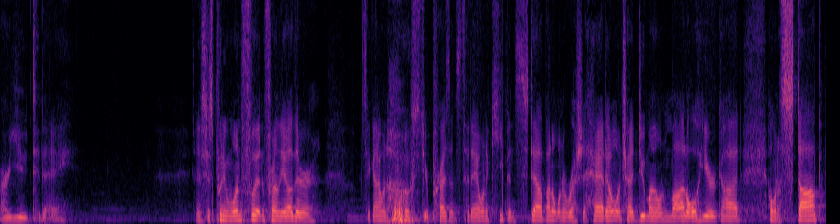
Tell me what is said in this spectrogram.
are you today? And it's just putting one foot in front of the other. It's like, I want to host your presence today. I want to keep in step. I don't want to rush ahead. I don't want to try to do my own model here, God. I want to stop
